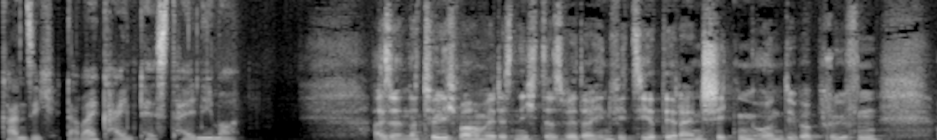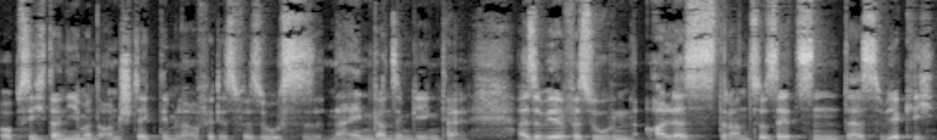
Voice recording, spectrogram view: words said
kann sich dabei kein Testteilnehmer. Also natürlich machen wir das nicht, dass wir da Infizierte reinschicken und überprüfen, ob sich dann jemand ansteckt im Laufe des Versuchs. Nein, ganz im Gegenteil. Also wir versuchen alles dran zu setzen, dass wirklich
